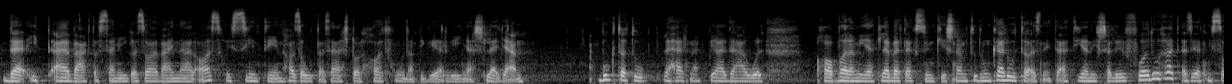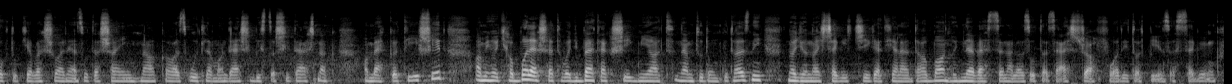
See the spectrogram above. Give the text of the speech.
de itt elvárt a személyigazolványnál az, hogy szintén hazautazástól hat hónapig érvényes legyen. Buktatók lehetnek például ha valamiért lebetegszünk és nem tudunk elutazni, tehát ilyen is előfordulhat, ezért mi szoktuk javasolni az utasainknak az útlemondási biztosításnak a megkötését, ami hogyha baleset vagy betegség miatt nem tudunk utazni, nagyon nagy segítséget jelent abban, hogy ne vesszen el az utazásra fordított pénzösszegünk.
